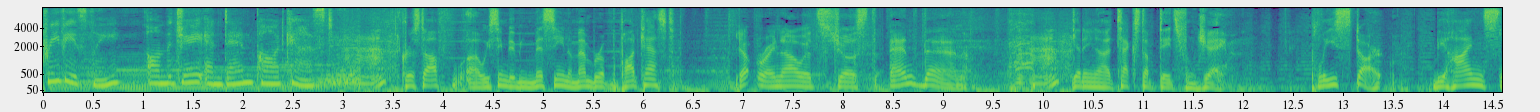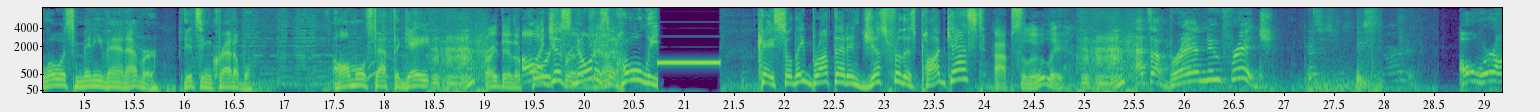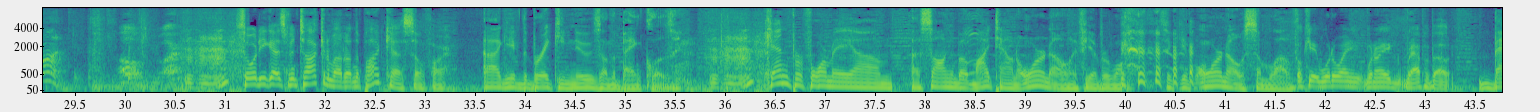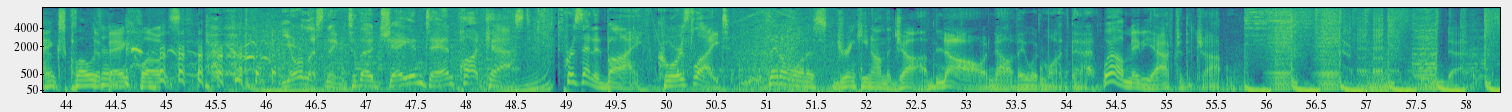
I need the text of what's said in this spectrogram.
Previously on the Jay and Dan podcast. Christoph, uh, we seem to be missing a member of the podcast. Yep, right now it's just and Dan. Getting uh, text updates from Jay. Please start behind slowest minivan ever. It's incredible. Almost at the gate. Right there, the Oh, I Coors just fridge, noticed yeah. it. Holy. Okay, so they brought that in just for this podcast? Absolutely. That's a brand new fridge. Oh, we're on. Oh, you are? Mm-hmm. So, what have you guys been talking about on the podcast so far? I gave the breaking news on the bank closing. Can perform a um, a song about my town, Orno, if you ever want to give Orno some love. Okay, what do I what do I rap about? Banks closing. The closing. bank closed. You're listening to the Jay and Dan podcast, presented by Coors Light. They don't want us drinking on the job. no, no, they wouldn't want that. Well, maybe after the job. And, uh,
